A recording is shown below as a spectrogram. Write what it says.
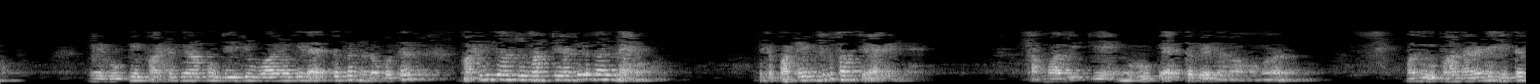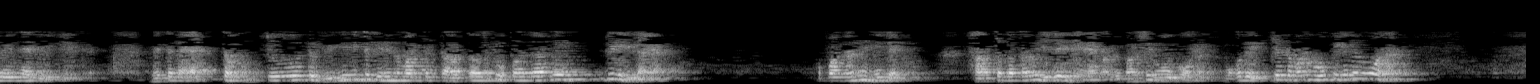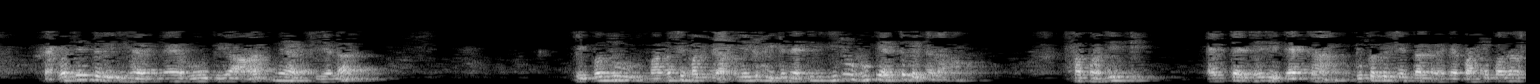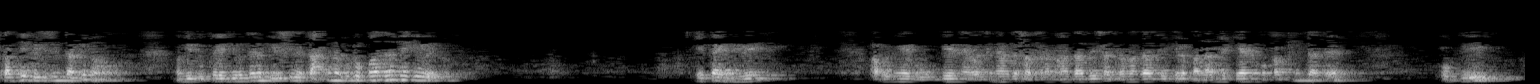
මේ රූපේ පටවියාපෝ තේජෝ වායෝ කියලා ඇත්ත කරනකොට පටිවිදාසු සත්‍යය කියලා ගන්න නැහැ. ඒක පටිවිසු සත්‍යය වෙන්නේ. සම්මා දිට්ඨියෙන් රූපය ඇත්ත වෙනවා මම මගේ උපාදානයේ හිත වෙන්නේ නැති විදිහට. මෙතන ඇත්ත මුතුට විවිධ කෙරෙන මට්ටමට ආවොත් උපාදානයේ දිලිහිලා යනවා. උපාදානයේ නිදේ. සත්‍යකතාවේ නිදෙන්නේ නැහැ මගේ පස්සේ රූප වල. මොකද එච්චරට මම රූපේ කියන නෝනයි. සැකසෙන්න විදිහක් නෑ රූපය ආත්මයක් කියලා ඒබඳු මනසේ මගේ අපේකට ඉඳ නැති විදිහට රූපය ඇත්ත බෙදලා සම්පදිට්ඨි ඇත්ත දෙවි දැක්කම දුක පිළිසින් දකින එක පංච උපාදාන ස්කන්ධය පිළිසින් දකිනවා. මගේ දුකේ ජීවිතේ පිළිසින් දකිනකොට උපාදානය කියවෙනවා ඒකයි නෙවෙයි. අපි මේ රූපේ නැවත නැවත සතර මහා ධාතුවේ සතර මහා ධාතුවේ කියලා බලන්න කියන්නේ මොකක්ද? ඔබේ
